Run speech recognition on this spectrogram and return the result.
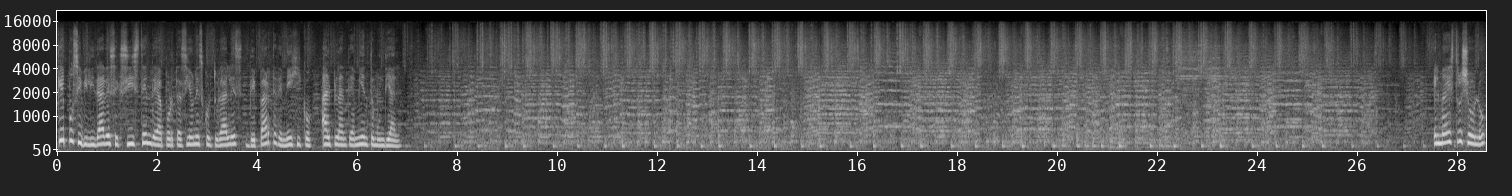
¿Qué posibilidades existen de aportaciones culturales de parte de México al planteamiento mundial? El maestro Cholo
